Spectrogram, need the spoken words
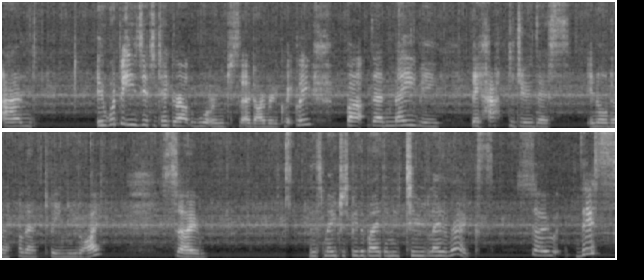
And it would be easier to take her out of the water and just let her die really quickly. But then maybe they have to do this in order for there to be new life. So this may just be the way they need to lay their eggs. So this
